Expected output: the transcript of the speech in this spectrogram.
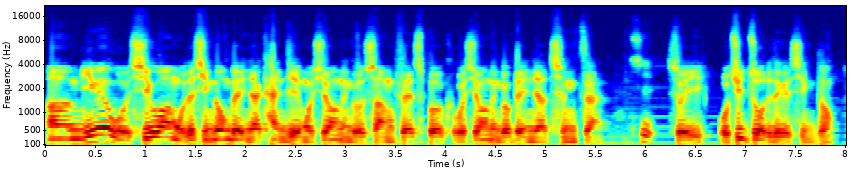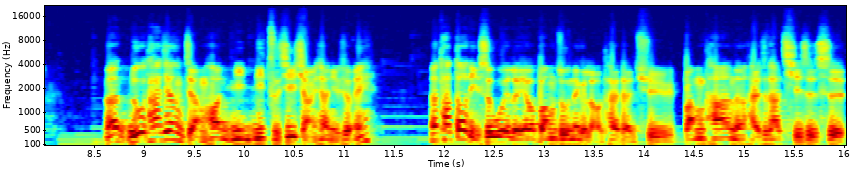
嗯，因为我希望我的行动被人家看见，我希望能够上 Facebook，我希望能够被人家称赞。是，所以我去做了这个行动。那如果他这样讲的话，你你仔细想一下，你说，哎，那他到底是为了要帮助那个老太太去帮他呢，还是他其实是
